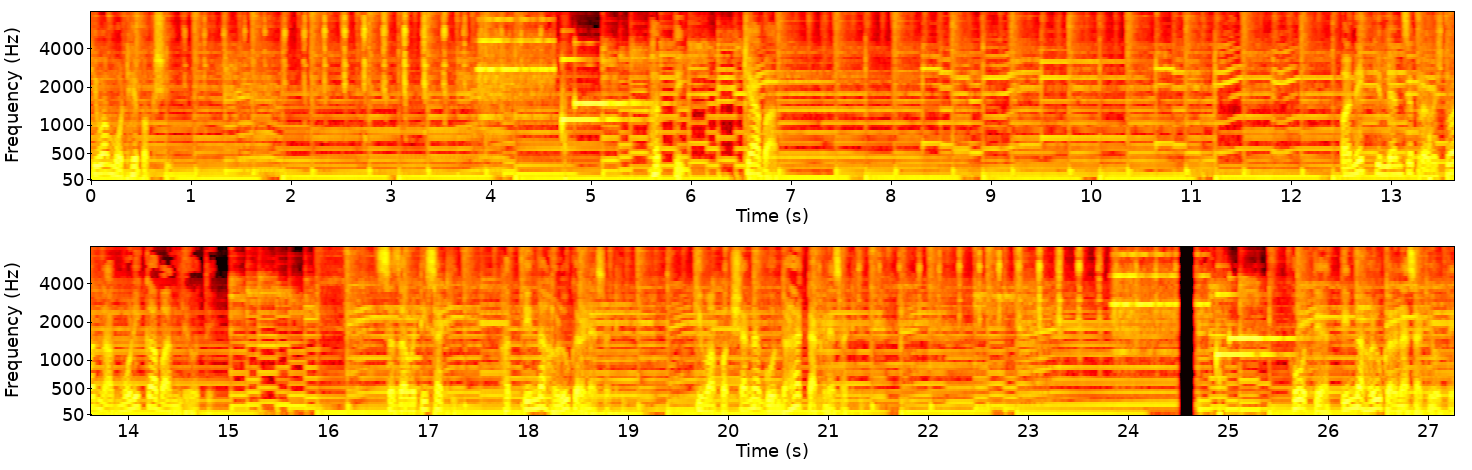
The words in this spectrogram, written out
किंवा मोठे पक्षी? हत्ती क्या बात? अनेक किल्ल्यांचे प्रवेशद्वार नागमोडी का बांधले होते? सजावटीसाठी हत्तींना हळू करण्यासाठी किंवा पक्ष्यांना गोंधळात टाकण्यासाठी? हो ते हत्तींना हळू करण्यासाठी होते.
